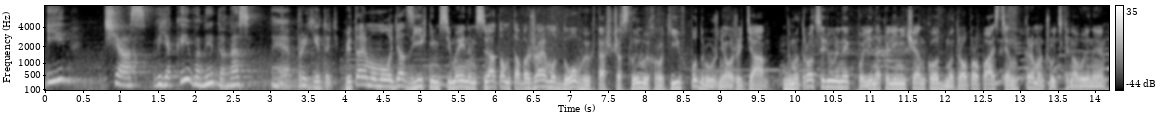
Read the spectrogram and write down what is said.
і час, в який вони до нас е, приїдуть. Вітаємо молодят з їхнім сімейним святом та бажаємо довгих та щасливих років подружнього життя. Дмитро Цирюльник, Поліна Калініченко, Дмитро Пропастін, Кременчуцькі новини.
